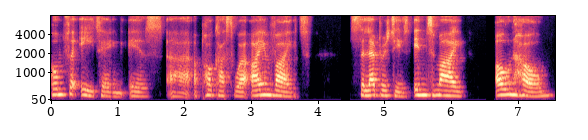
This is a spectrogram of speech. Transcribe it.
Comfort Eating is uh, a podcast where I invite celebrities into my own home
